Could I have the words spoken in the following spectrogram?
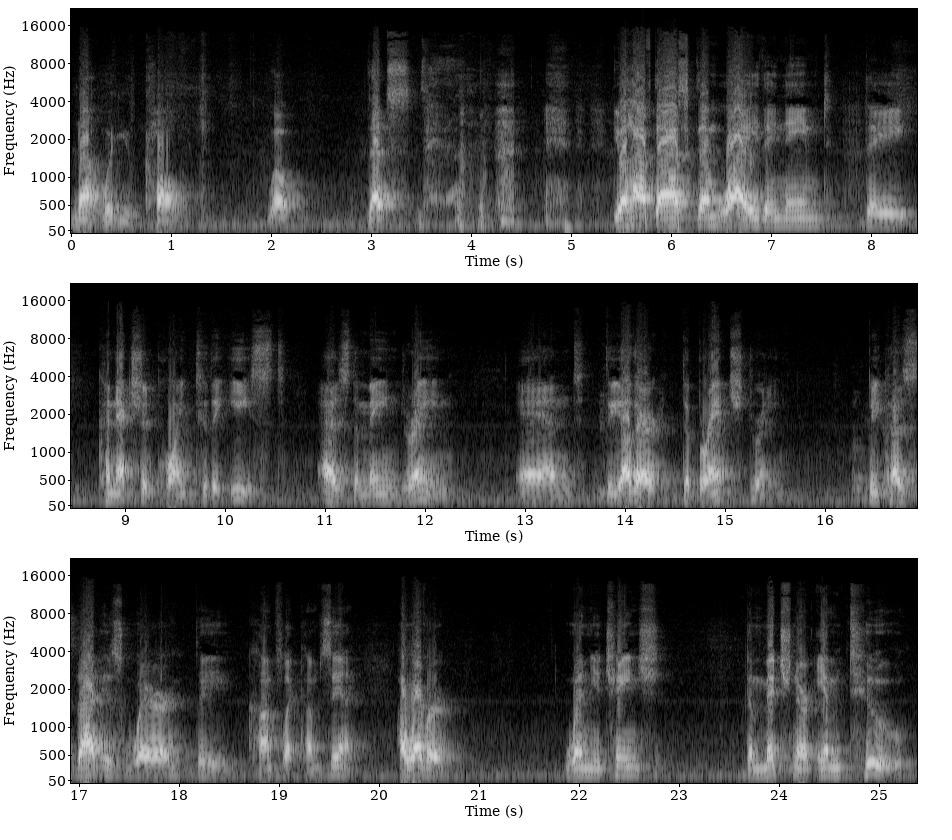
not what you call it. Well, that's, you'll have to ask them why they named the connection point to the east as the main drain and the other, the branch drain, because that is where the conflict comes in. However, when you change the Michener M2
